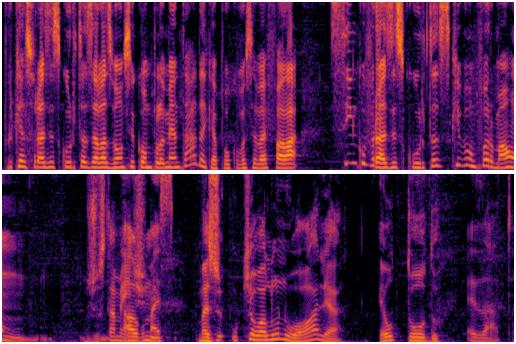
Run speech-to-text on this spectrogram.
Porque as frases curtas elas vão se complementar. Daqui a pouco você vai falar cinco frases curtas que vão formar um Justamente. algo mais. Mas o- que o aluno olha é o todo. Exato.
